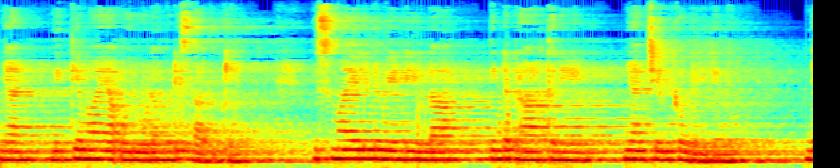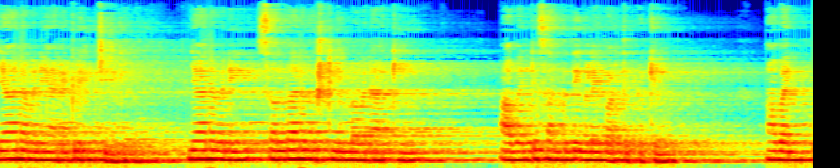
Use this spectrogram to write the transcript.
ഞാൻ നിത്യമായ ഒരു ഉടമ്പടി സ്ഥാപിക്കും. ഇസ്മായേലിനു വേണ്ടിയുള്ള നിന്റെ പ്രാർത്ഥനയും ഞാൻ ചെവിക്കൊണ്ടിരിക്കുന്നു. ഞാൻ അവനെ അനുഗ്രഹിച്ചിരിക്കുന്നു. ഞാൻ അവനെ സന്താനപുഷ്ടിയുള്ളവനാക്കി അവന്റെ സന്തതികളെ വർദ്ധിപ്പിക്കും. അവൻ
